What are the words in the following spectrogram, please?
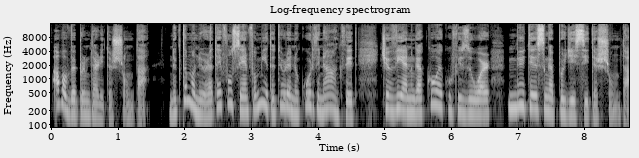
apo veprimtari të shumta. Në këtë mënyrë ata i fusin fëmijët e tyre në kurthin e ankthit, që vjen nga koha e kufizuar, mbytjes nga përgjegjësitë e shumta.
